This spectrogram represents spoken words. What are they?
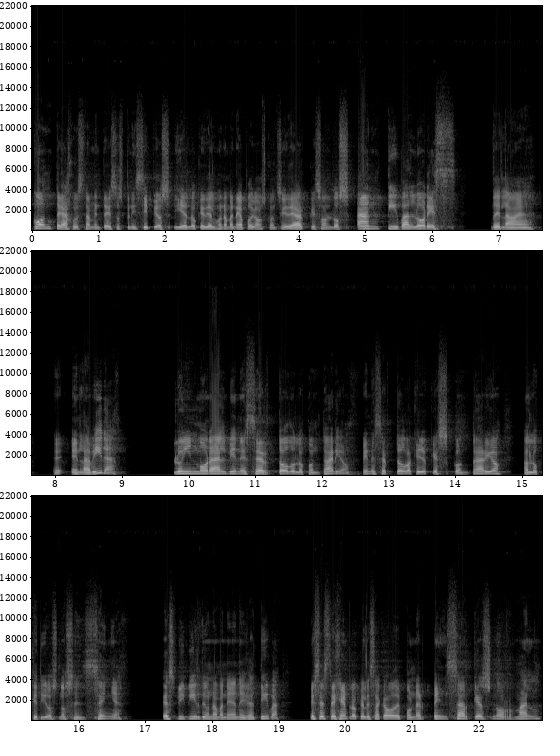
contra justamente de esos principios y es lo que de alguna manera podríamos considerar que son los antivalores de la, eh, en la vida. Lo inmoral viene a ser todo lo contrario, viene a ser todo aquello que es contrario a lo que Dios nos enseña. Es vivir de una manera negativa. Es este ejemplo que les acabo de poner, pensar que es normal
